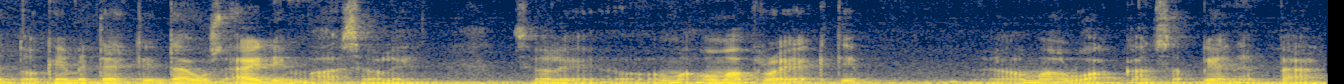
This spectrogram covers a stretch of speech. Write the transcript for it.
että okei me tehtiin tämä uusi äidinmaa, se oli, se oli oma, oma projekti oma luokkansa pienempää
